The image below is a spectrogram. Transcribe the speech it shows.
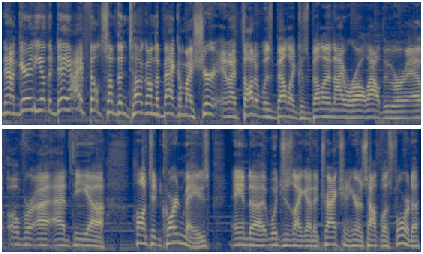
Now, Gary, the other day I felt something tug on the back of my shirt, and I thought it was Bella because Bella and I were all out. We were uh, over uh, at the uh, haunted corn maze, and uh, which is like an attraction here in Southwest Florida.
